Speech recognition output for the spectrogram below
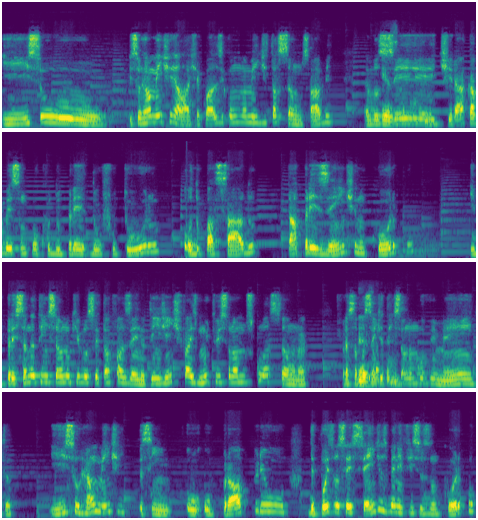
E isso, isso realmente relaxa, é quase como uma meditação, sabe? É você Exatamente. tirar a cabeça um pouco do, pre, do futuro ou do passado, estar tá presente no corpo e prestando atenção no que você está fazendo. Tem gente que faz muito isso na musculação, né? Presta bastante atenção no movimento. E isso realmente, assim, o, o próprio. Depois você sente os benefícios no corpo,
